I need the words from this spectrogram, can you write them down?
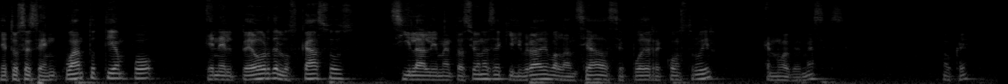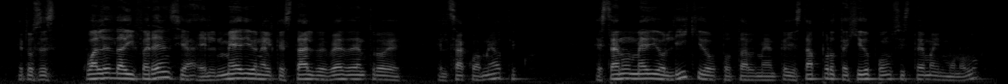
Y entonces, ¿en cuánto tiempo, en el peor de los casos, si la alimentación es equilibrada y balanceada, se puede reconstruir? En nueve meses. ¿Ok? Entonces, ¿cuál es la diferencia? El medio en el que está el bebé dentro del el saco amniótico. Está en un medio líquido totalmente y está protegido por un sistema inmunológico.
